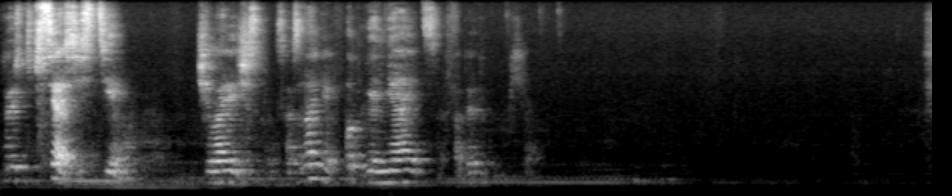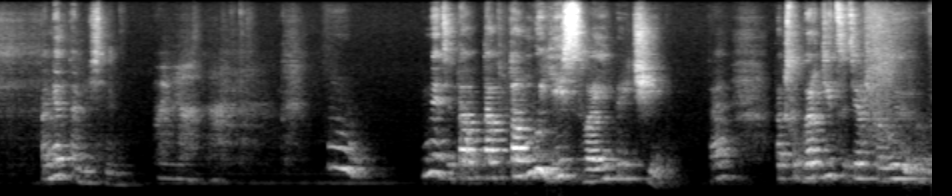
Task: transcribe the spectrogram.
То есть вся система человеческое сознание подгоняется под этот бхиал. Понятно объяснение? Ну, понимаете, там, там, тому есть свои причины. Да? Так что гордиться тем, что вы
